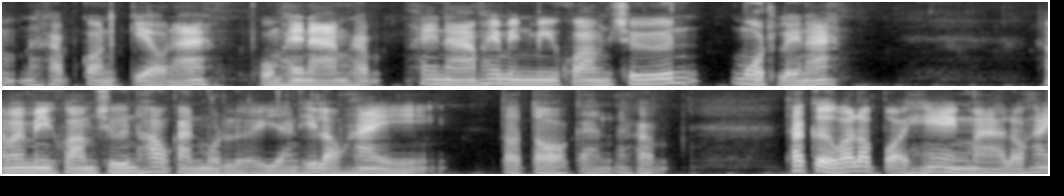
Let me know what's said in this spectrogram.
ำนะครับ ก่อนเกี่ยวนะ ผมให้น้ำครับ ให้น้ำให้มันมีความชื้นหมดเลยนะให้มันมีความชื้นเท่ากันหมดเลย อย่างที่เราให้ต่อๆกันนะครับ ถ้าเกิดว่าเราปล่อยแห้งมาเราให้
